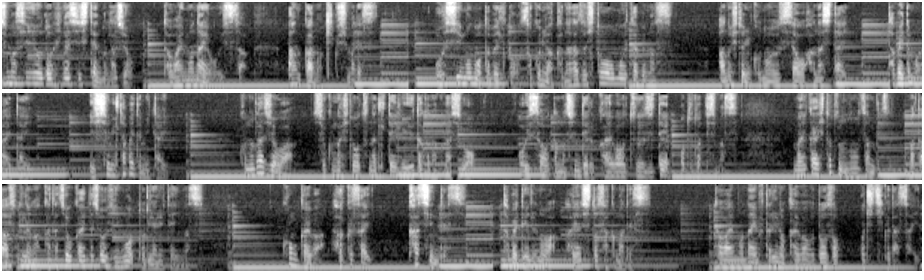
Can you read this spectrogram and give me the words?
島水曜堂東支店のラジオたわいもない美味しさアンカーの菊島です。美味しいものを食べるとそこには必ず人を思い浮かべます。あの人にこの美味しさを話したい食べてもらいたい一緒に食べてみたい。このラジオは食が人をつなげている豊かな暮らしを美味しさを楽しんでいる会話を通じてお届けします。毎回一つの農産物またはそれらが形を変えた商品を取り上げています。今回は白菜家臣です食べているのは林と佐久間ですたわいもない二人の会話をどうぞお聞きください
